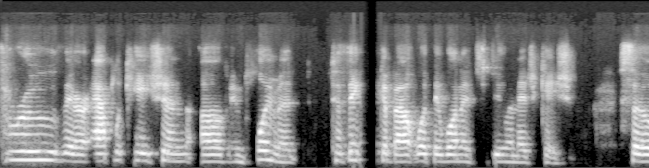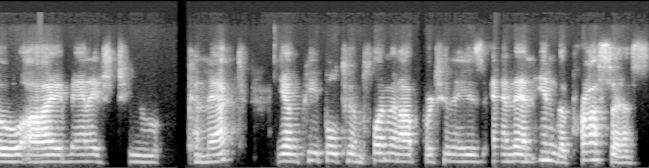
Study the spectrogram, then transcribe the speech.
through their application of employment to think about what they wanted to do in education. So I managed to connect young people to employment opportunities. And then in the process,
